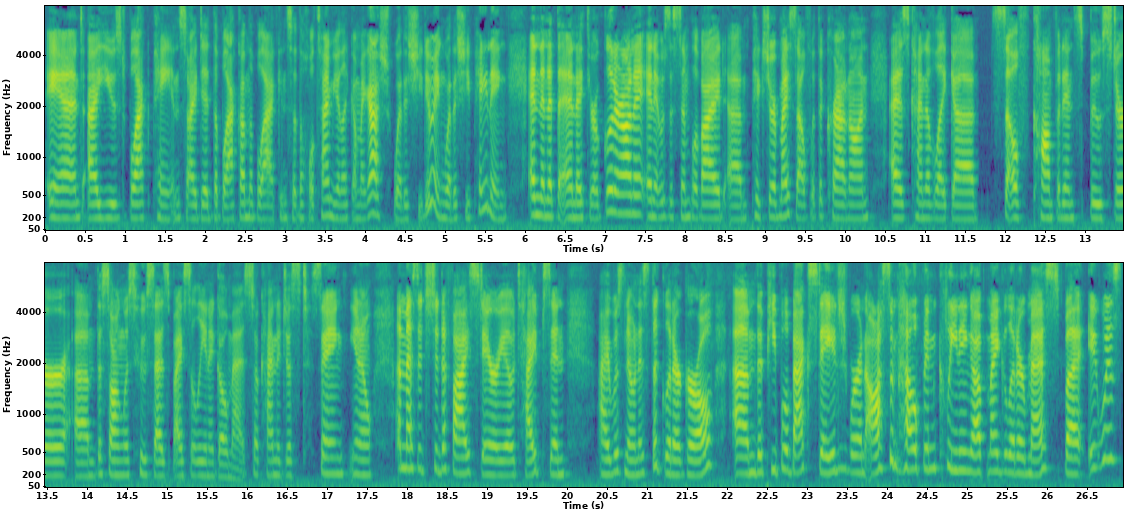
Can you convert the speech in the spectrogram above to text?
and I used black paint. And so, I did the black on the black. And so, the whole time you're like, oh my gosh, what is she doing? What is she painting? And then at the end, I throw glitter on it. And it was a simplified um, picture of myself with a crown on as kind of like a self confidence booster. Um, the song was Who Says by Selena Gomez. So, kind of just saying, you know, a message to defy stereotypes. And I was known as the glitter girl. Um, the people backstage were an awesome help in cleaning up my glitter mess, but it was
